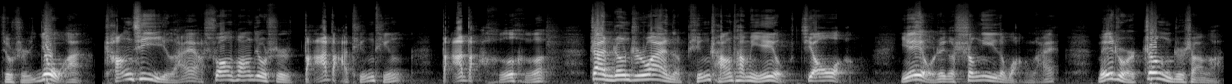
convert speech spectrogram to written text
就是右岸。长期以来啊，双方就是打打停停，打打和和。战争之外呢，平常他们也有交往，也有这个生意的往来，没准政治上啊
